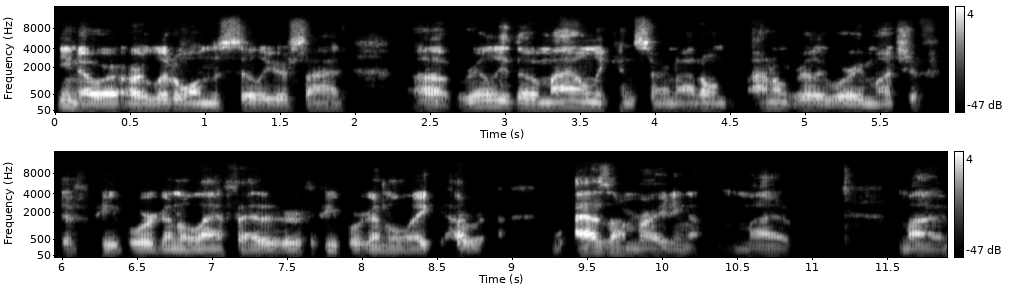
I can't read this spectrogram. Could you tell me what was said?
you know, are, are a little on the sillier side. Uh, really though, my only concern, I don't, I don't really worry much if, if people are going to laugh at it or if people are going to like, I, as I'm writing, my, my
